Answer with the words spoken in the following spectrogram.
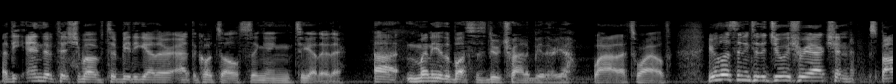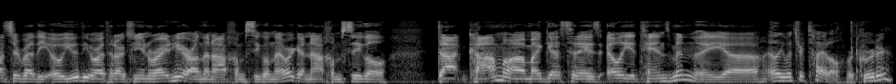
at the end of Tisha B'av to be together at the Kotel singing together there. Uh, many of the buses do try to be there. Yeah. Wow, that's wild. You're listening to the Jewish Reaction, sponsored by the OU, the Orthodox Union, right here on the Nachum Segal Network at NachumSegal.com. Uh, my guest today is Elliot Tanzman. A, uh, Elliot, what's your title? Recruiter?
